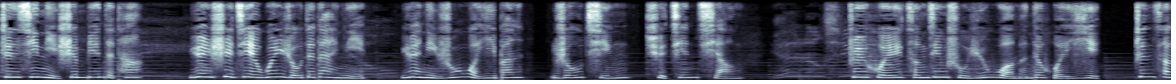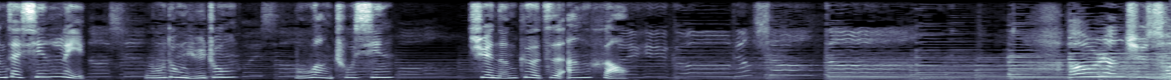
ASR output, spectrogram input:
珍惜你身边的他，愿世界温柔的待你，愿你如我一般柔情却坚强。追回曾经属于我们的回忆，珍藏在心里，无动于衷，不忘初心，却能各自安好。一个渺小的偶然举措，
